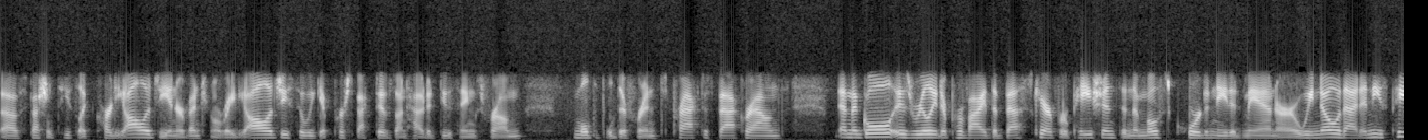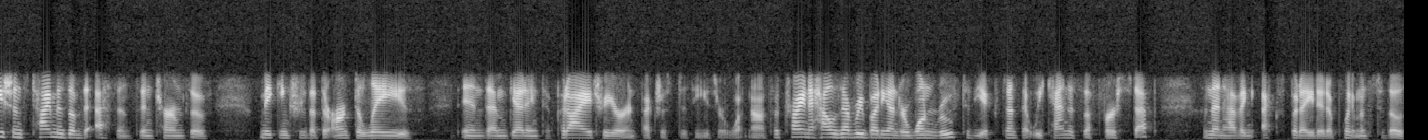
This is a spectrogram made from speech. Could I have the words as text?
of specialties like cardiology, interventional radiology, so we get perspectives on how to do things from multiple different practice backgrounds. And the goal is really to provide the best care for patients in the most coordinated manner. We know that in these patients, time is of the essence in terms of making sure that there aren't delays in them getting to podiatry or infectious disease or whatnot. So trying to house everybody under one roof to the extent that we can is the first step, and then having expedited appointments to those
